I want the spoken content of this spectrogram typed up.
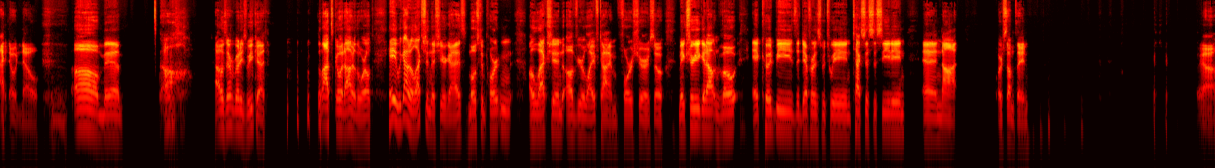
I don't know. Oh man. Oh, how was everybody's weekend? Lots going on in the world. Hey, we got an election this year, guys. Most important election of your lifetime for sure. So make sure you get out and vote. It could be the difference between Texas seceding and not, or something. yeah.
